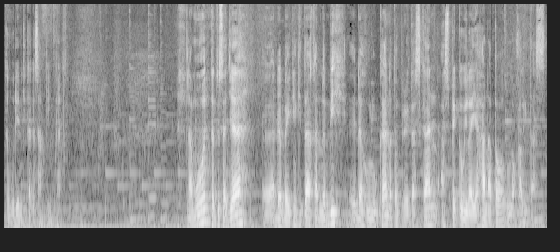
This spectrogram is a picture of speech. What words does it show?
kemudian kita kesampingkan. Namun tentu saja eh, ada baiknya kita akan lebih eh, dahulukan atau prioritaskan aspek kewilayahan atau lokalitas.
